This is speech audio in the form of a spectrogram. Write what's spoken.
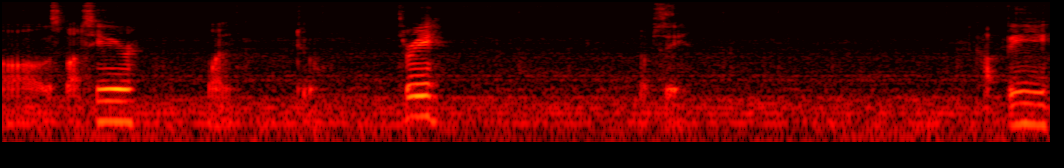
All the spots here. One, two, three. Let's see. Copy.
